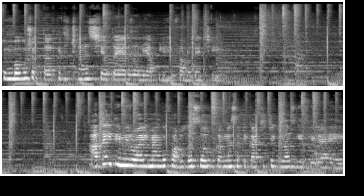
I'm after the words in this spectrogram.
तुम्ही बघू शकता किती छान शेव तयार झाली आपली फालुद्याची. आता इथे मी रॉयल मँगो फालुदा सर्व करण्यासाठी काचेचे ग्लास घेतलेले आहे.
